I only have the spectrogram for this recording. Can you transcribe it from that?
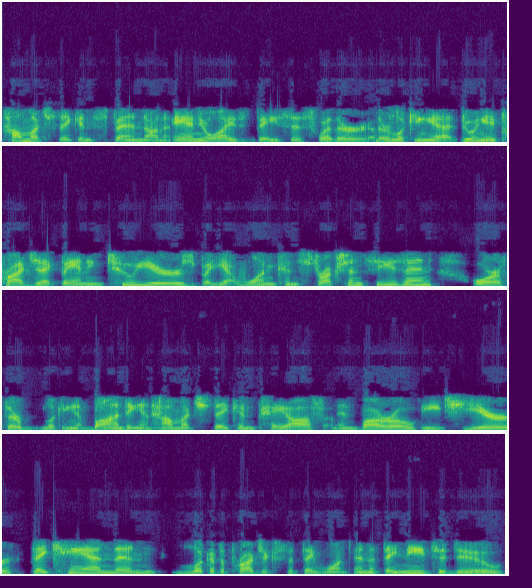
how much they can spend on an annualized basis, whether they're looking at doing a project spanning two years, but yet one construction season, or if they're looking at bonding and how much they can pay off and borrow each year. They can then look at the projects that they want and that they need to do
